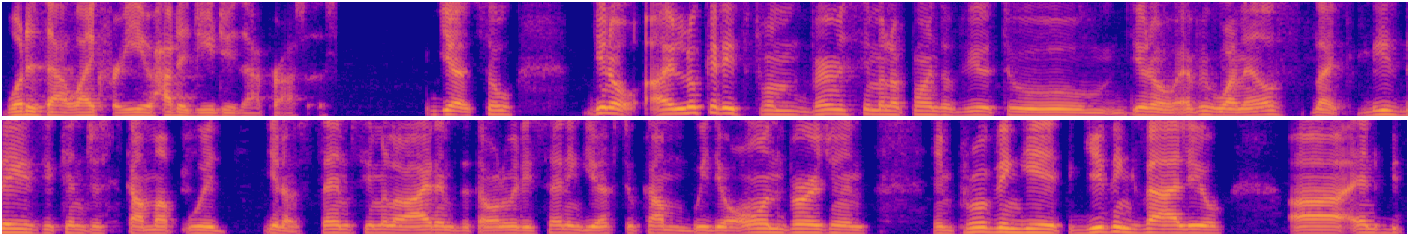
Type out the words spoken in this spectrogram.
what is that like for you? How did you do that process? Yeah so you know i look at it from very similar point of view to you know everyone else. Like these days you can just come up with you know same similar items that are already selling. You have to come with your own version improving it giving value uh, and be,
